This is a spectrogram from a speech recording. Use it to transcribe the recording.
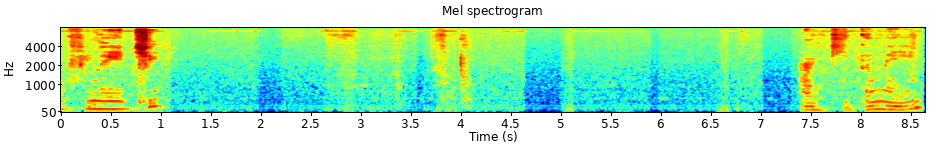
Alfinete. Aqui também.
